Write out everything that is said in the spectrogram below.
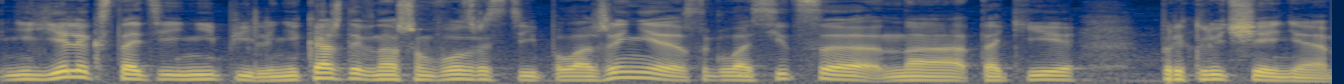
Не ели, кстати, и не пили. Не каждый в нашем возрасте и положении согласится на такие приключения.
